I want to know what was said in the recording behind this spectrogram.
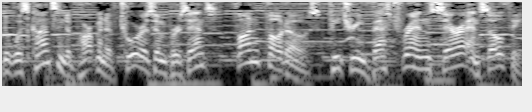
The Wisconsin Department of Tourism presents Fun Photos featuring best friends Sarah and Sophie.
